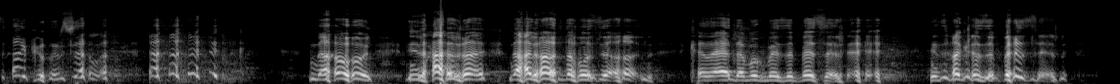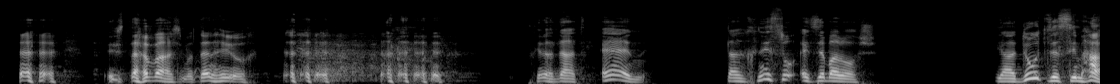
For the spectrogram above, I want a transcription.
סגור שם. נעול, נעלו עליו את המוזיאון. כזה היה דבוק באיזה פסל. נדבק לאיזה פסל. השתבש, נותן חיוך. צריכים לדעת, אין. תכניסו את זה בראש. יהדות זה שמחה.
